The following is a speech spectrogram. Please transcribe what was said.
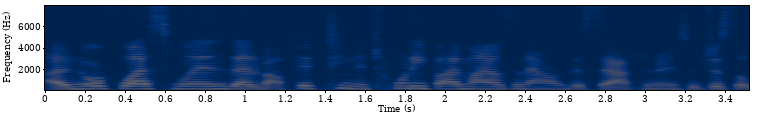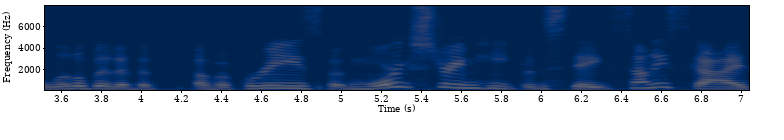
uh, northwest winds at about 15 to 25 miles an hour this afternoon, so just a little bit of, the, of a breeze, but more extreme heat for the state. Sunny skies,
